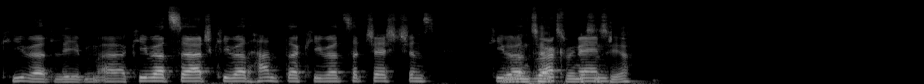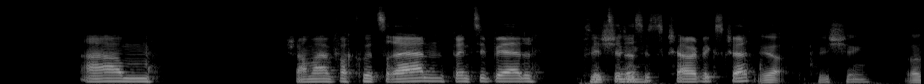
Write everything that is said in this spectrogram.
Keyword-Leben. Äh, Keyword Search, Keyword Hunter, Keyword Suggestions, Keyword ja, Workbench. Her. Ähm, schauen wir einfach kurz rein. Prinzipiell, Phishing. das ist halbwegs gescheit. Ja, Phishing. Uh,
